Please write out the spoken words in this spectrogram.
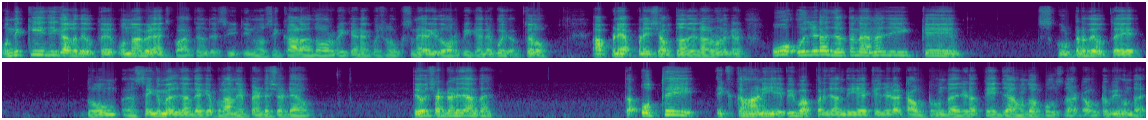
ਉਹ ਨਿੱਕੀ ਜੀ ਗੱਲ ਦੇ ਉੱਤੇ ਉਹਨਾਂ ਵੇਲਿਆਂ 'ਚ ਫਸ ਜਾਂਦੇ ਸੀ, ਜਿਹਨੂੰ ਅਸੀਂ ਕਾਲਾ ਦੌਰ ਵੀ ਕਹਿੰਦੇ ਕੁਝ ਲੋਕ ਸੁਨਹਿਰੀ ਦੌਰ ਵੀ ਕਹਿੰਦੇ ਕੋਈ ਚਲੋ, ਆਪਣੇ ਆਪਣੇ ਸ਼ਬਦਾਂ ਦੇ ਨਾਲ ਉਹਨੇ ਕਹਿੰਦੇ ਉਹ ਉਹ ਜਿਹੜਾ ਯਤਨ ਹੈ ਨਾ ਜੀ ਕਿ ਸਕੂਟਰ ਦੇ ਉੱਤੇ ਦੋ ਸਿੰਘ ਮਿਲ ਜਾਂਦੇ ਕਿ ਫਲਾਣੇ ਪਿੰਡ ਛੱਡਿਆ ਉਹ, ਤੇ ਉਹ ਛੱਡਣ ਜਾਂਦਾ। ਤਾਂ ਉੱਥੇ ਹੀ ਇੱਕ ਕਹਾਣੀ ਇਹ ਵੀ ਵਾਪਰ ਜਾਂਦੀ ਹੈ ਕਿ ਜਿਹੜਾ ਟਾਊਟ ਹੁੰਦਾ, ਜਿਹੜਾ ਤੇਜਾ ਹੁੰਦਾ ਪੁਲਿਸ ਦਾ ਟਾਊਟ ਵੀ ਹੁੰਦਾ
